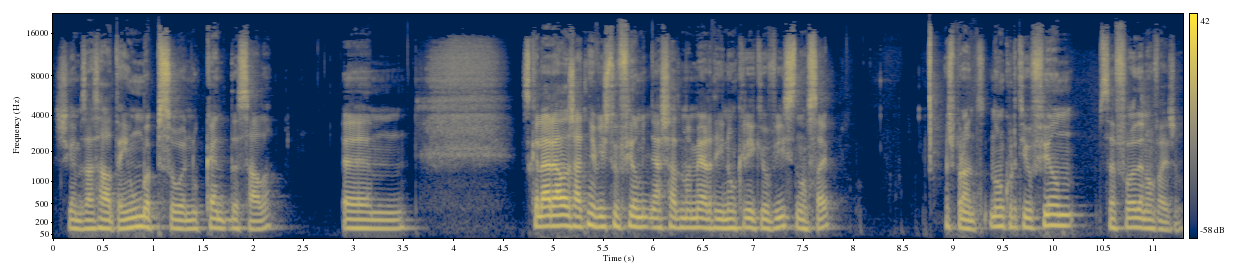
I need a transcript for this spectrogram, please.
Chegamos à sala, tem uma pessoa no canto da sala. Um, se calhar ela já tinha visto o filme e tinha achado uma merda e não queria que eu visse, não sei. Mas pronto, não curti o filme, se a foda, não vejam.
